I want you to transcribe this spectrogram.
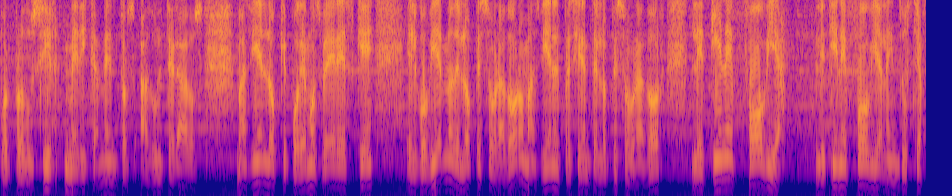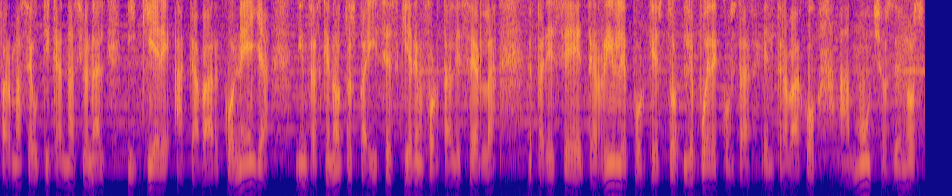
por producir medicamentos adulterados. Más bien lo que podemos ver es que el gobierno de López Obrador, o más bien el presidente López Obrador, le tiene fobia le tiene fobia a la industria farmacéutica nacional y quiere acabar con ella, mientras que en otros países quieren fortalecerla. Me parece terrible porque esto le puede costar el trabajo a muchos de los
